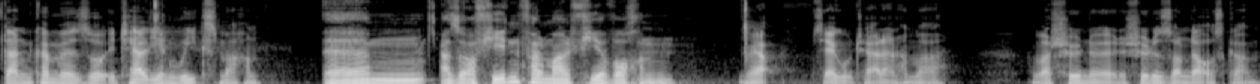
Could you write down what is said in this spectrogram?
Dann können wir so Italian Weeks machen. Ähm, also auf jeden Fall mal vier Wochen. Ja, sehr gut. Ja, dann haben wir, haben wir schöne, schöne Sonderausgaben.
